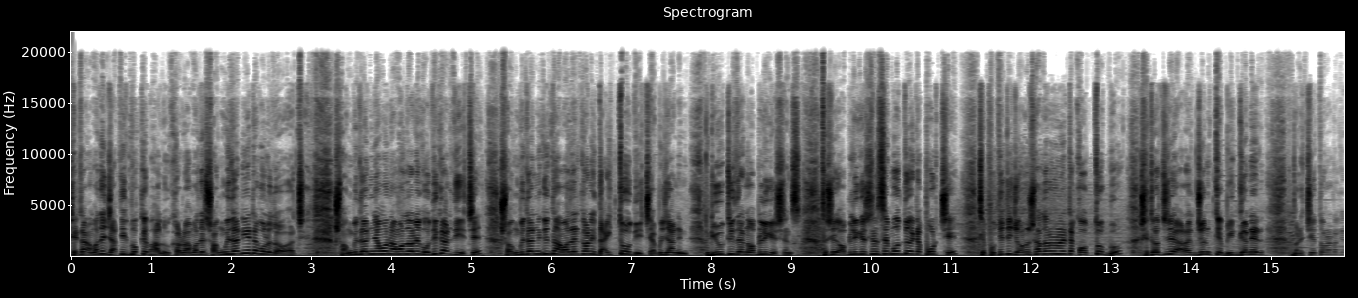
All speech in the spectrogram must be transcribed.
সেটা আমাদের জাতির পক্ষে ভালো। কারণ আমাদের সংবিধানই এটা বলে দেওয়া আছে। সংবিধান যেমন আমাদের অনেক অধিকার দিয়েছে সংবিধান কিন্তু আমাদেরকে অনেক দায়িত্বও দিয়েছে। আপনি জানেন ডিউটিজ অ্যান্ড অব্লিগেশনস তো সেই অব্লিগেশনসের মধ্যেও এটা পড়ছে যে প্রতিটি জনসাধারণের একটা কর্তব্য, সেটা হচ্ছে যে আরেকজনকে বিজ্ঞানের মানে চেতনাটাকে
